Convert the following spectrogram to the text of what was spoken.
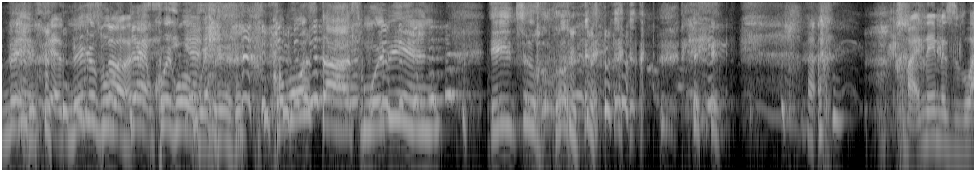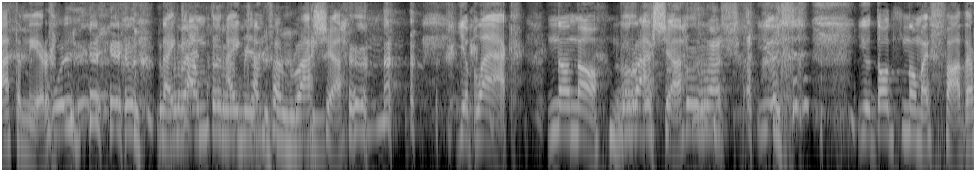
niggas, Yes. niggas will No. adapt quick, won't we? ¿Cómo estás? Muy bien. Y tú? my name is Vladimir. I come I come from Russia. You're black. No, no, Russia. Russia. You, you don't know my father.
